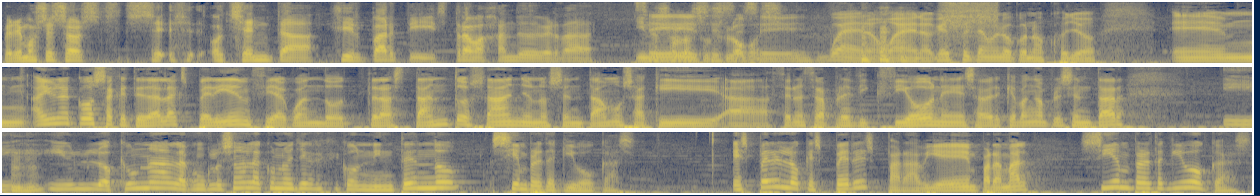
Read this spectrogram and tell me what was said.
Veremos esos se- 80 third parties trabajando de verdad y no solo sus sí, logos. sí. Bueno, bueno, que esto ya me lo conozco yo. Eh, hay una cosa que te da la experiencia cuando tras tantos años nos sentamos aquí a hacer nuestras predicciones, a ver qué van a presentar. Y, y lo que una, la conclusión a la que uno llega es que con Nintendo siempre te equivocas. Esperes lo que esperes, para bien, para mal, siempre te equivocas.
